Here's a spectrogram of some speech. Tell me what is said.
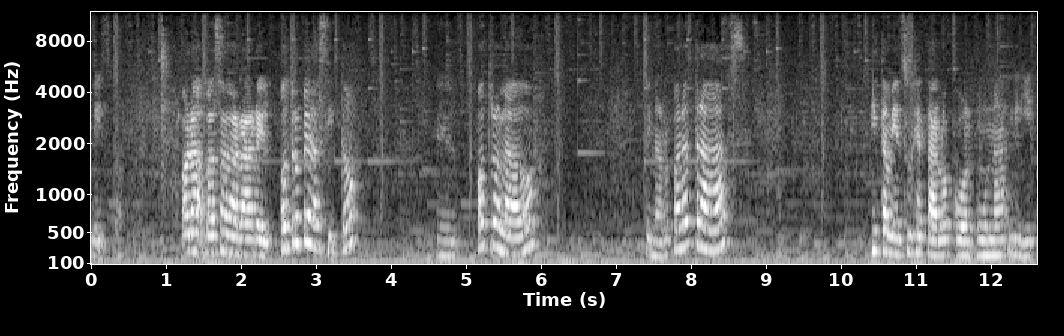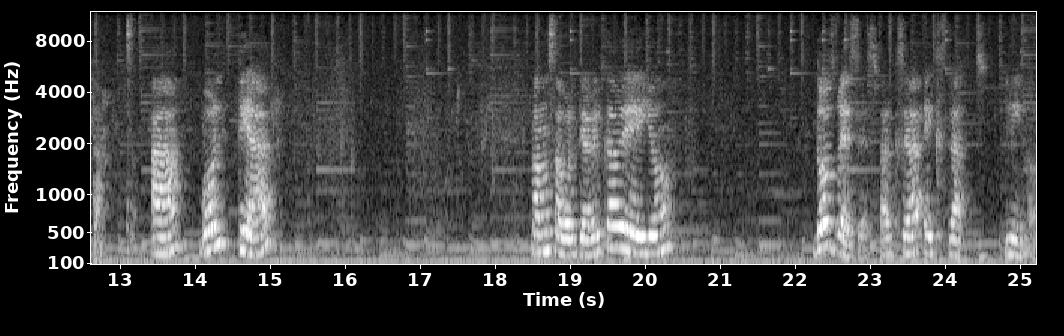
Listo. Ahora vas a agarrar el otro pedacito, el otro lado, peinarlo para atrás y también sujetarlo con una liguita. A voltear. Vamos a voltear el cabello dos veces para que sea extra lindo.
